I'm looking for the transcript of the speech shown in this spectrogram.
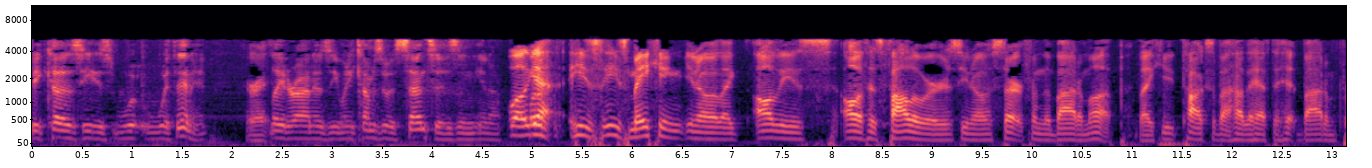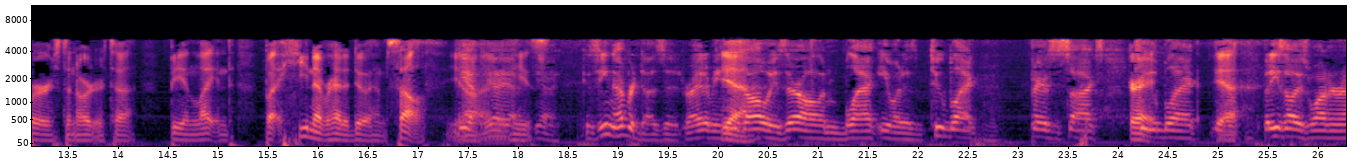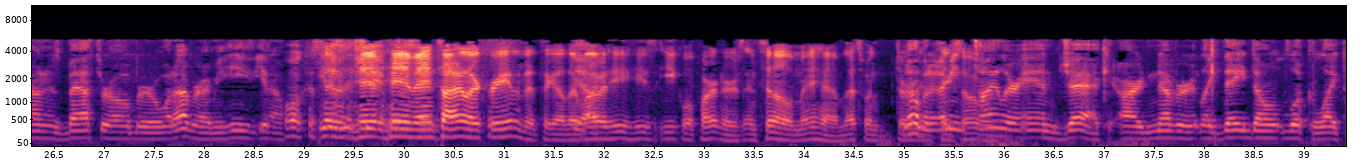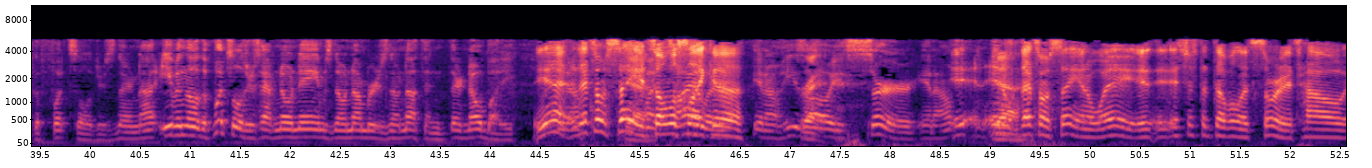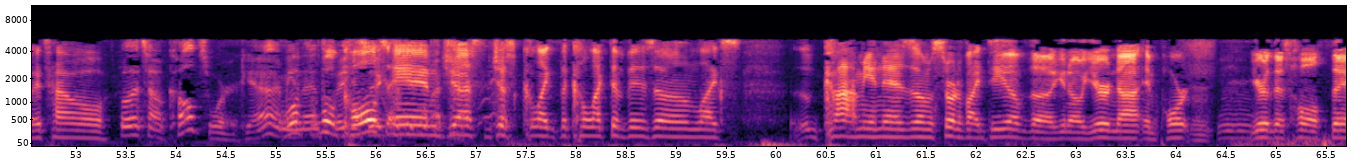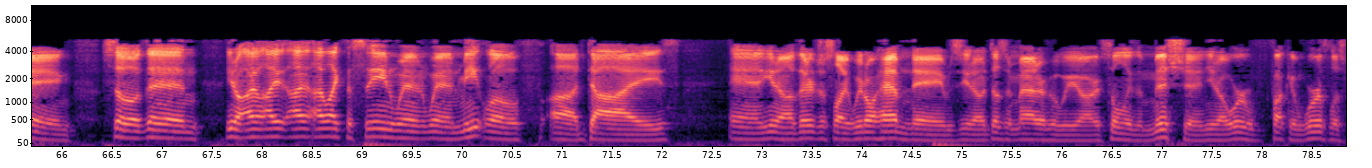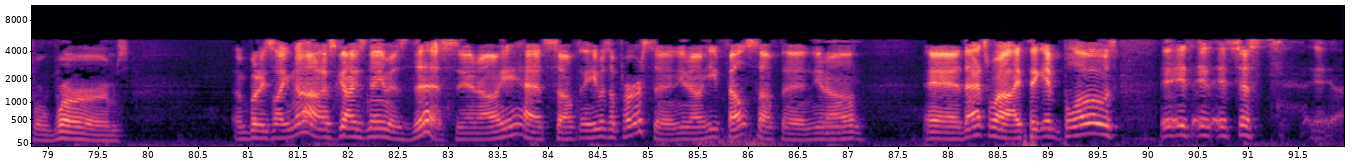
because he's w- within it. Right. Later on, as he when he comes to his senses, and you know, Well, yeah, he's he's making you know like all these all of his followers you know start from the bottom up. Like he talks about how they have to hit bottom first in order to be enlightened, but he never had to do it himself. You yeah, know? I yeah, mean, yeah, yeah. Because he never does it, right? I mean, Yeah. he's always they're all in black. You know, what is it, two black pairs of socks, Right. two black. Yeah. know, but he's always wandering around in his bathrobe or whatever. I mean, he, you know, well, because he him, him, him and. Tyler created it together. Yeah. Why would he? He's equal partners until Mayhem. That's when Durden No, but takes I mean, over. Tyler and Jack are never like they don't look like the foot soldiers. They're not, even though the foot soldiers have no names, no numbers, no nothing. They're nobody. Yeah, you know? that's what I'm saying. Yeah. It's But almost like a. Uh, you know, he's Right. always sir. You know, It, it, Yeah. That's what I'm saying. In a way, it, it's just a double-edged sword. It's how it's how well, that's how cults work. Yeah, I mean, well, that's well cults and just just like the collectivism, like communism sort of idea of the you know you're not important, Mhm. you're this whole thing. So then you know I I I, I like the scene when when Meatloaf uh, dies. And you know they're just like we don't have names. You know it doesn't matter who we are. It's only the mission. You know we're fucking worthless. We're worms. But he's like, no, this guy's name is this. You know, he had something. He was a person. You know, he felt something. You know, and that's why I think it blows. It, it it's just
